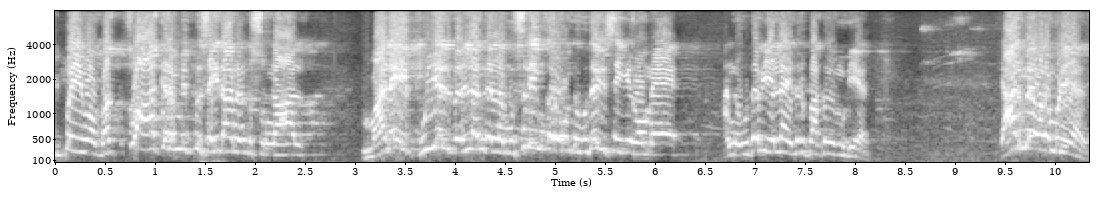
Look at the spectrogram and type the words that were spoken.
இப்ப இவன் வக்ஃபு ஆக்கிரமிப்பு செய்தான் என்று சொன்னால் மழை புயல் வெள்ளங்கள்ல முஸ்லீம்கள் வந்து உதவி செய்கிறோமே அந்த உதவி எல்லாம் எதிர்பார்க்கவே முடியாது. யாருமே வர முடியாது.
